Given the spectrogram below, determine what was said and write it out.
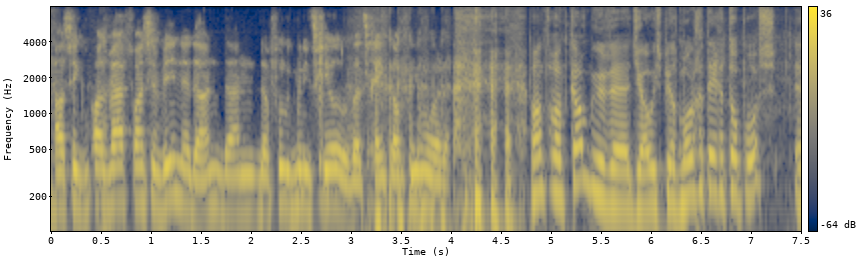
als, ik, als wij van ze winnen, dan, dan, dan voel ik me niet schuldig dat ze geen kampioen worden. Want, want Cambuur, eh, Joey, speelt morgen tegen Topos. Eh,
